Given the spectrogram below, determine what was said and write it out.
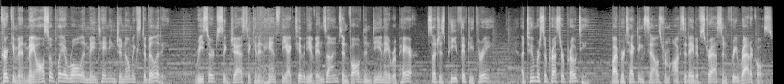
Curcumin may also play a role in maintaining genomic stability. Research suggests it can enhance the activity of enzymes involved in DNA repair, such as P53, a tumor suppressor protein. By protecting cells from oxidative stress and free radicals,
